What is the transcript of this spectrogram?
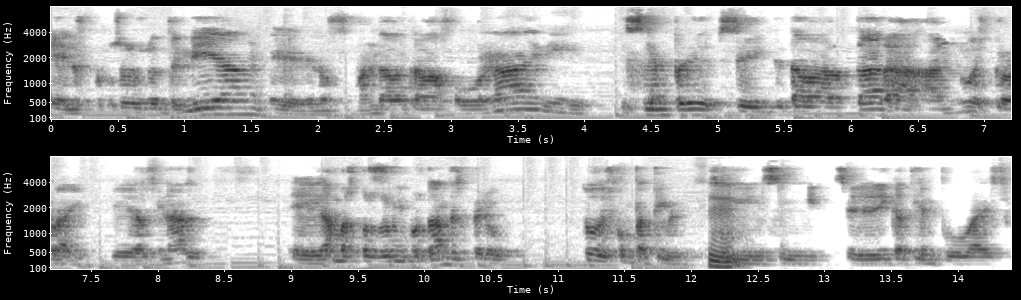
eh, los profesores lo entendían, eh, nos mandaban trabajo online y, siempre se intentaba adaptar a, a nuestro horario, que al final eh, ambas cosas son importantes, pero todo es compatible si, se dedica tiempo a eso.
